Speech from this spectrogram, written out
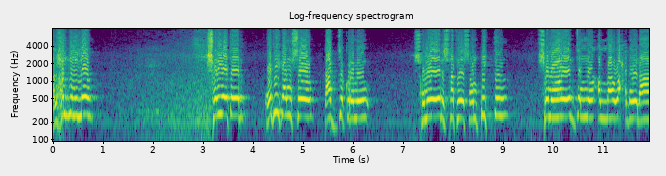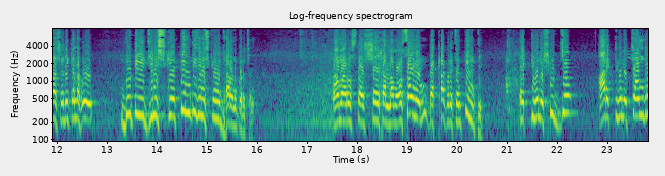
আলহামদুলিল্লাহ, শরীয়তের অধিকাংশ কার্যক্রমে সময়ের সাথে সম্পৃক্ত। সময়ের জন্য আল্লাহ ওয়াহদাহু দুটি জিনিসকে, তিনটি জিনিসকে নির্ধারণ করেছেন। আমার ওস্তাদ শেখ আল্লামা ওসাইমিন ব্যাখ্যা করেছেন তিনটি। একটি হলো সূর্য, আরেকটি হলো চন্দ্র,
